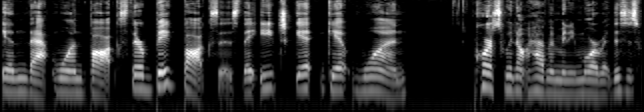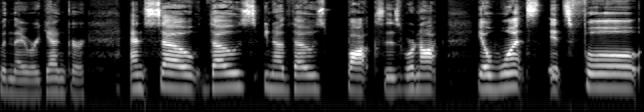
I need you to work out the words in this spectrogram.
in that one box. They're big boxes. They each get get one. Of course, we don't have them anymore, but this is when they were younger. And so those, you know, those boxes were not, you know, once it's full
